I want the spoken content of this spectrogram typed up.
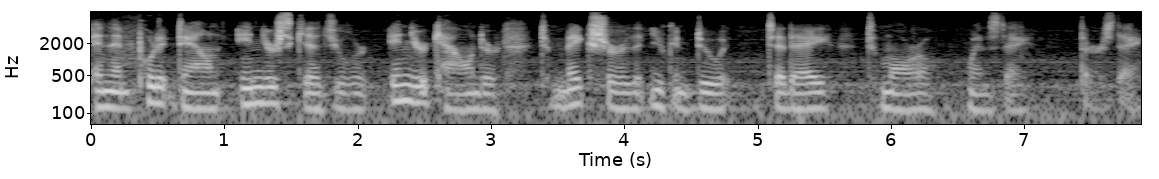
and then put it down in your schedule or in your calendar to make sure that you can do it today, tomorrow, Wednesday, Thursday,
